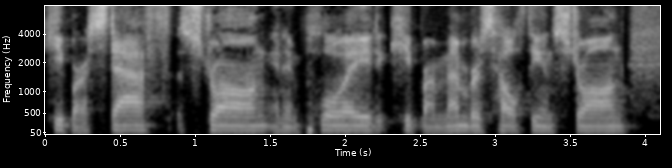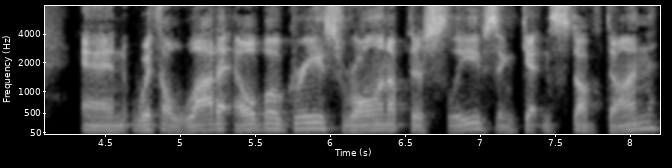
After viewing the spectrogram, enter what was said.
keep our staff strong and employed, keep our members healthy and strong. And with a lot of elbow grease, rolling up their sleeves and getting stuff done,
